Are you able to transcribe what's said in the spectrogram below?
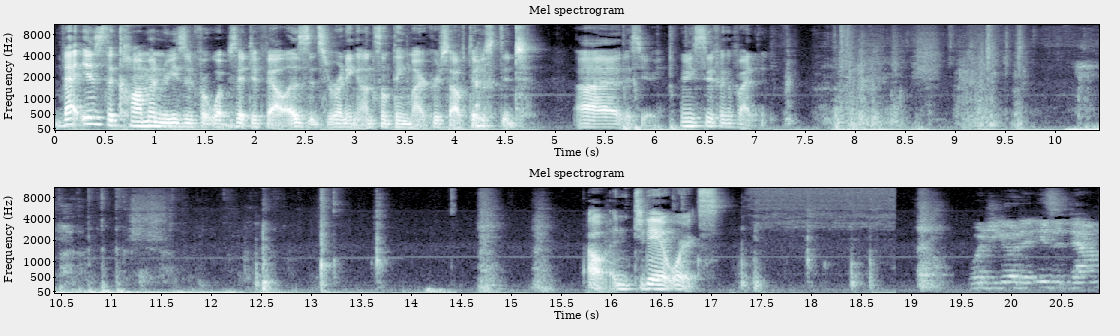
that is the common reason for a website to fail, is it's running on something Microsoft hosted. Uh, this year. Let me see if I can find it. Oh, and today it works. What did you go to? Is it down?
